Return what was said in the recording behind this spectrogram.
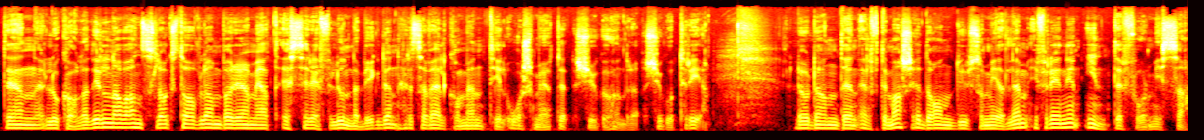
Den lokala delen av anslagstavlan börjar med att SRF Lundabygden hälsar välkommen till årsmötet 2023. Lördagen den 11 mars är dagen du som medlem i föreningen inte får missa.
